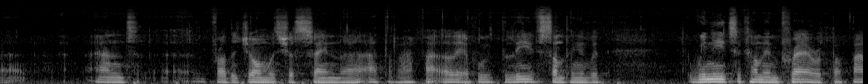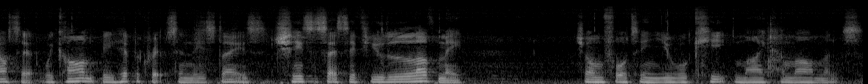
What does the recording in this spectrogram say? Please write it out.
Uh, and uh, Brother John was just saying at the Rafa earlier, if we believe something with, we need to come in prayer about it. We can't be hypocrites in these days. Jesus says, if you love me, John 14, you will keep my commandments.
